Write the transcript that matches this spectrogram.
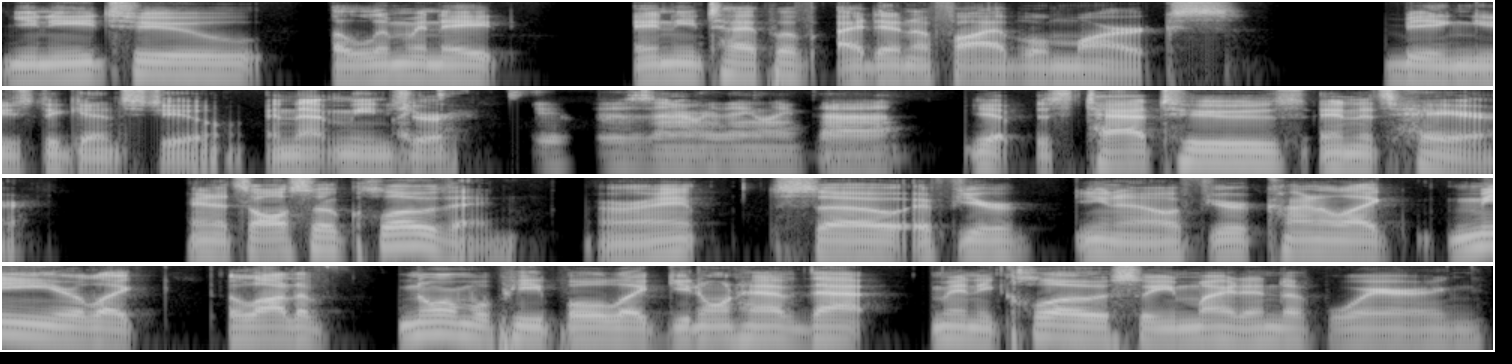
You need to eliminate any type of identifiable marks being used against you. And that means your Tattoos and everything like that. Yep, it's tattoos and it's hair. And it's also clothing. All right. So if you're, you know, if you're kind of like me or like a lot of normal people, like you don't have that many clothes, so you might end up wearing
